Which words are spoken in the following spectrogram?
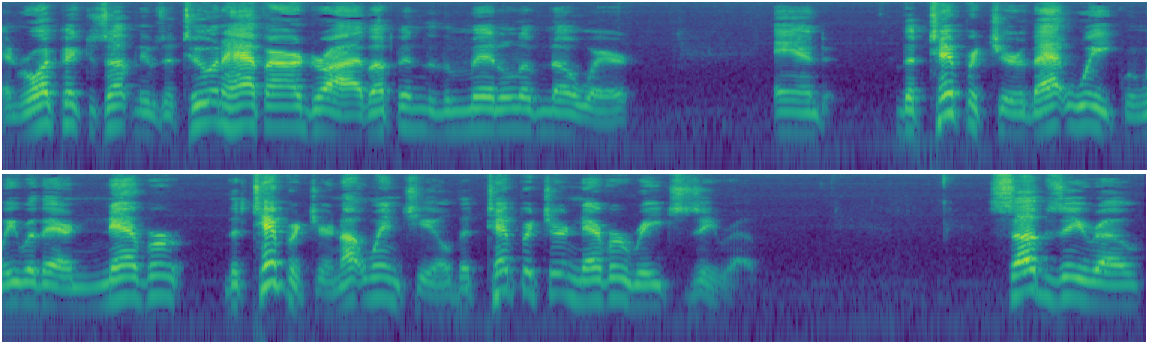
and Roy picked us up, and it was a two and a half hour drive up into the middle of nowhere, and the temperature that week when we were there never the temperature, not wind chill, the temperature never reached zero. Sub zero.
